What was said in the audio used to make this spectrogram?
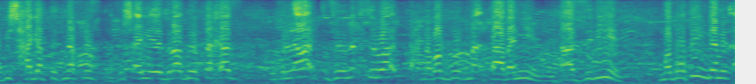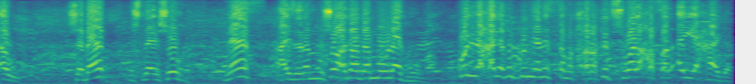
مفيش حاجة بتتنفذ مفيش أي إجراء بيتخذ. وفي الوقت في نفس الوقت إحنا برضه تعبانين متعذبين مضغوطين جامد قوي. شباب مش لاقي شغل. ناس عايزة دم شهداء دم أولادهم. كل حاجة في الدنيا لسه ما اتحركتش ولا حصل أي حاجة.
